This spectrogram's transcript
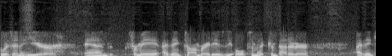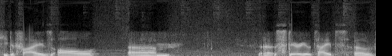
within a year. And for me, I think Tom Brady is the ultimate competitor. I think he defies all um, uh, stereotypes of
